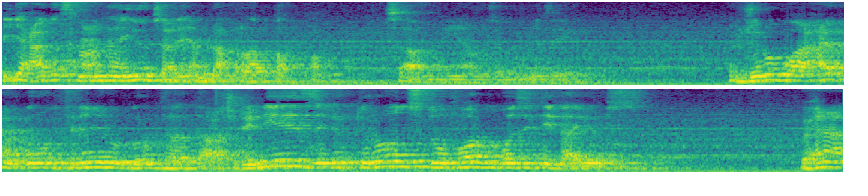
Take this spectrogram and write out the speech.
أي حاجة تسمع عنها ions يعني أملاح رابطة ارقام سامية زي ال group واحد وال group اثنين وال group 13 release electrons to form positive ions وإحنا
